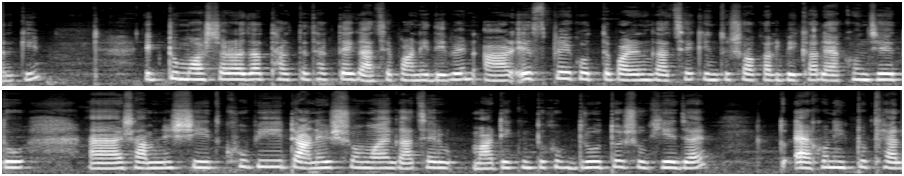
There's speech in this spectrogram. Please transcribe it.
আর কি। একটু ময়শ্চারাইজার থাকতে থাকতে গাছে পানি দিবেন আর স্প্রে করতে পারেন গাছে, কিন্তু সকাল বিকাল। এখন যেহেতু সামনের শীত, খুবই টানের সময় গাছের মাটি কিন্তু খুব দ্রুত শুকিয়ে যায়। তো এখন একটু খেয়াল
